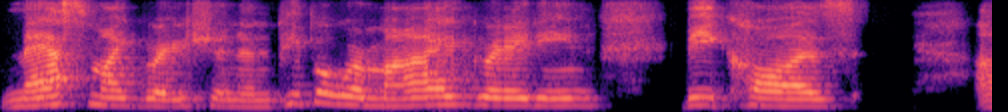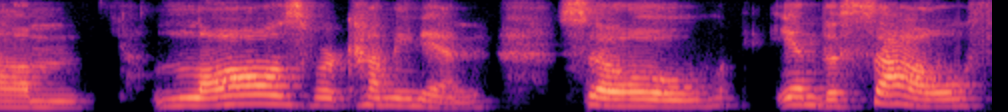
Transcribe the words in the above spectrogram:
mass migration and people were migrating because um, laws were coming in so in the south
